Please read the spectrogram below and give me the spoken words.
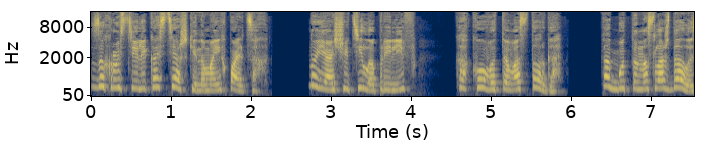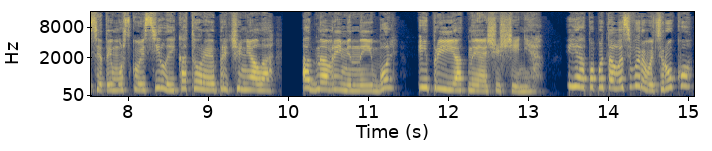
захрустели костяшки на моих пальцах. Но я ощутила прилив какого-то восторга, как будто наслаждалась этой мужской силой, которая причиняла одновременно и боль, и приятные ощущения. Я попыталась вырвать руку,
